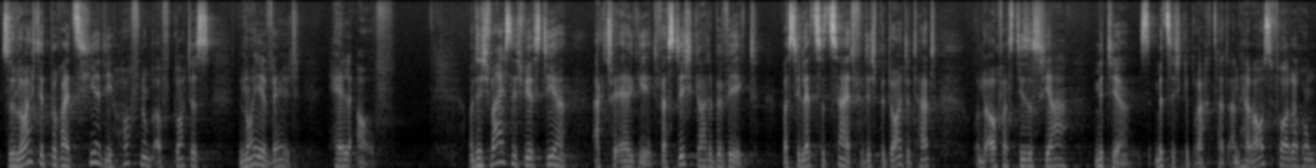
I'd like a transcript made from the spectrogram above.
so leuchtet bereits hier die Hoffnung auf Gottes neue Welt hell auf. Und ich weiß nicht, wie es dir aktuell geht, was dich gerade bewegt was die letzte Zeit für dich bedeutet hat und auch was dieses Jahr mit dir, mit sich gebracht hat. An Herausforderungen,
